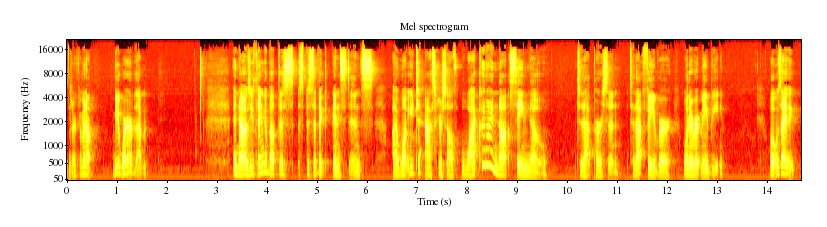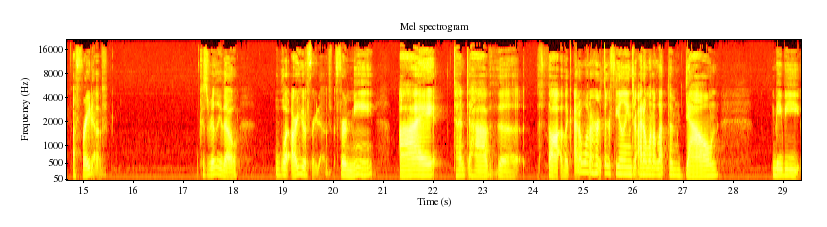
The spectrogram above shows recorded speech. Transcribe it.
that are coming up? Be aware of them. And now, as you think about this specific instance, I want you to ask yourself why could I not say no to that person, to that favor, whatever it may be? What was I afraid of? Because really, though, what are you afraid of? For me, I tend to have the thought of like, I don't want to hurt their feelings or I don't want to let them down. Maybe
